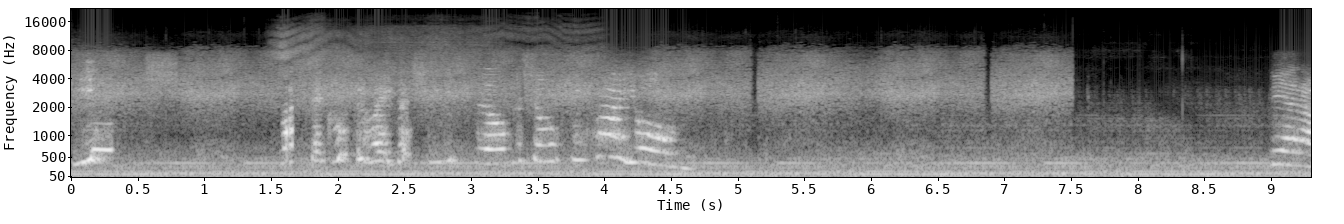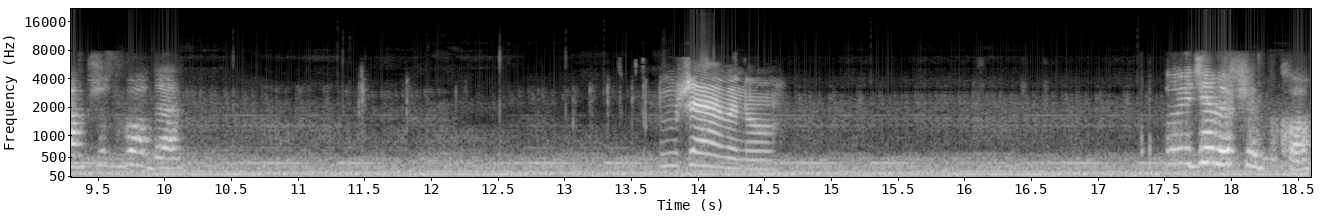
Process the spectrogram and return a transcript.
Jedź! Macie używaj gaśnicy, one się opychają! Zbieram przez wodę. Umrzemy, no. Dojedziemy szybko.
